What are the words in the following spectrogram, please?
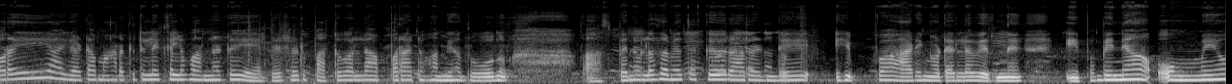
കുറേ ആയി കേട്ടോ മാർക്കറ്റിലേക്കെല്ലാം വന്നിട്ട് ഏകദേശം ഒരു പത്ത് കൊല്ലം അപ്പുറമായിട്ട് വന്നു തോന്നും ഹസ്ബൻഡുള്ള സമയത്തൊക്കെ വരാറുണ്ട്. ഇപ്പോൾ ആരിങ്ങോട്ടെല്ലാം വരുന്നത് ഇപ്പം പിന്നെ ഉമ്മയോ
